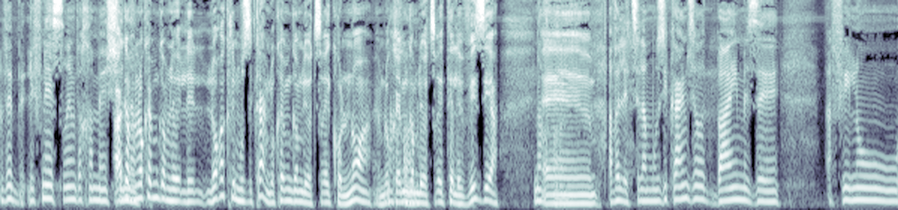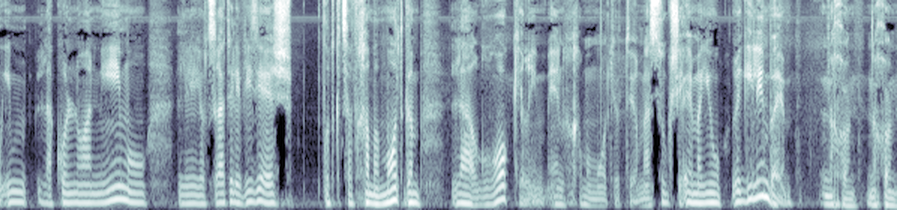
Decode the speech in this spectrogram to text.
ולפני 25 שנה... אגב, הם לא קיימים גם, ל, ל, לא רק למוזיקאים, הם לא קיימים גם ליוצרי קולנוע, הם לא נכון. קיימים גם ליוצרי טלוויזיה. נכון. אה... אבל אצל המוזיקאים זה עוד בא עם איזה... אפילו אם לקולנוענים או ליוצרי הטלוויזיה יש עוד קצת חממות, גם לרוקרים אין חממות יותר, מהסוג שהם היו רגילים בהם. נכון, נכון.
